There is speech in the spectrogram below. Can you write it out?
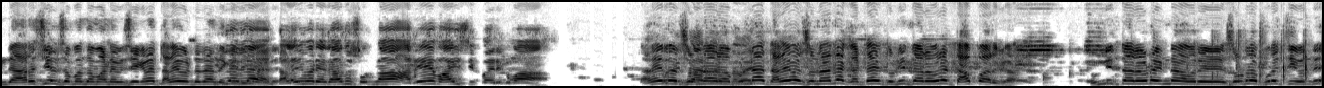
இந்த அரசியல் சம்பந்தமான விஷயங்களை தலைவர்கிட்ட தான் அந்த தலைவர் ஏதாவது சொன்னா அதே வாய்ஸ் இப்ப இருக்குமா? தலைவர் சொன்னார் அப்படின்னா தலைவர் சொன்னார்னா கட்டாயம் தொண்ணூத்தாறை விட டாப்பா இருக்கும் தொண்ணூத்தாறை விட இன்னும் அவர் சொல்கிற புரட்சி வந்து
